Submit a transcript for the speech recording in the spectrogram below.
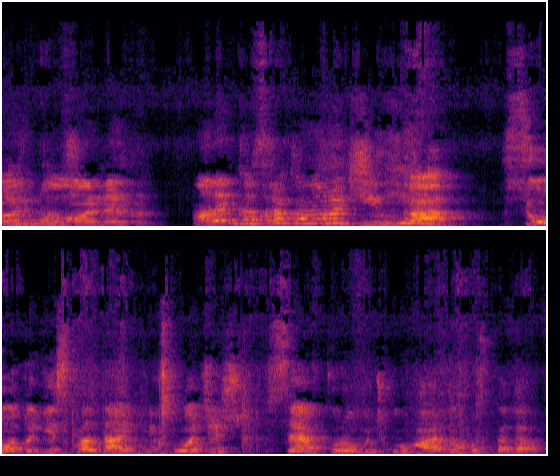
Ой, боже. Маленька зракоморочілка. Все, тоді складай. Не хочеш? Все в коробочку гарно поскладав.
